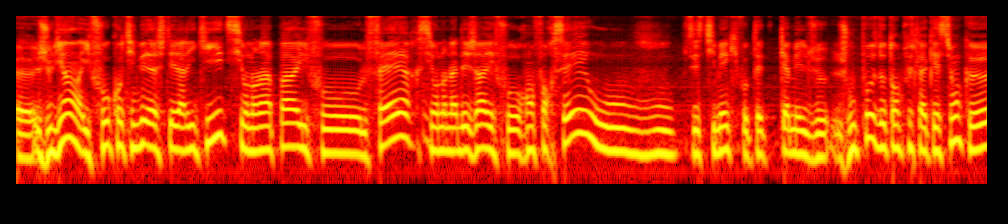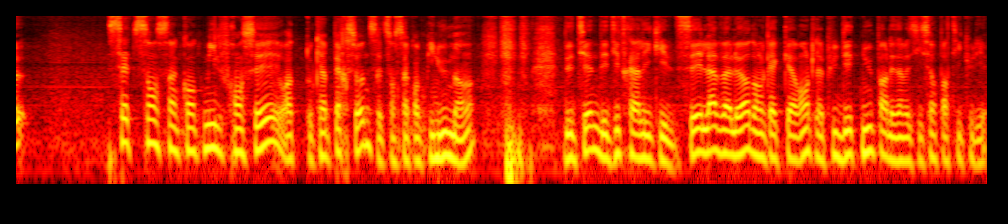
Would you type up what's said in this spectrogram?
Euh, Julien, il faut continuer d'acheter l'air liquide. Si on n'en a pas, il faut le faire. Si on en a déjà, il faut renforcer. Ou vous estimez qu'il faut peut-être calmer le jeu? Je vous pose d'autant plus la question que 750 000 Français, en tout cas personne, 750 000 humains, détiennent des titres Air Liquide. C'est la valeur dans le CAC 40 la plus détenue par les investisseurs particuliers.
